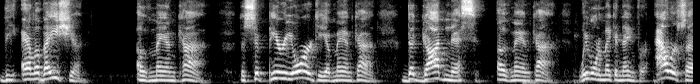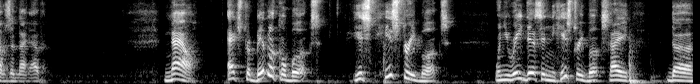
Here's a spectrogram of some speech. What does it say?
the elevation of mankind, the superiority of mankind, the godness of mankind. We want to make a name for ourselves in the heaven. Now, extra biblical books, his history books, when you read this in history books, say the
